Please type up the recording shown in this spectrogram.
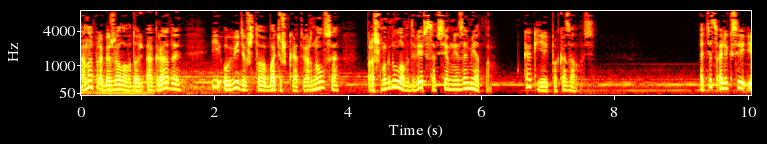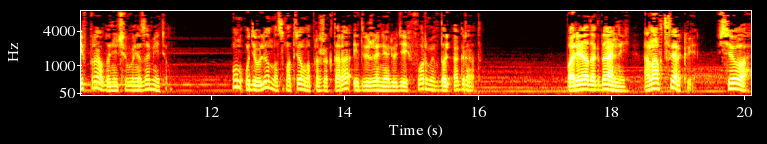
Она пробежала вдоль ограды и, увидев, что батюшка отвернулся, прошмыгнула в дверь совсем незаметно, как ей показалось. Отец Алексей и вправду ничего не заметил. Он удивленно смотрел на прожектора и движения людей в форме вдоль оград. «Порядок дальний, она в церкви. Все,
